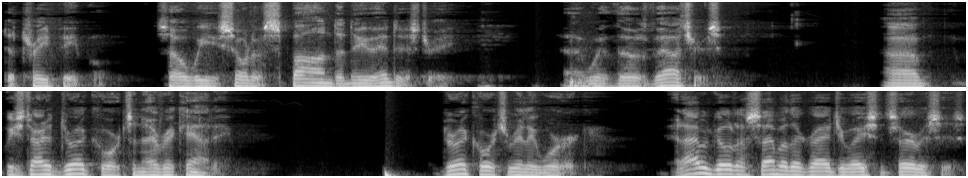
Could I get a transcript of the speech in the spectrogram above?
to treat people. So we sort of spawned a new industry uh, with those vouchers. Uh, we started drug courts in every county. Drug courts really work. And I would go to some of the graduation services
